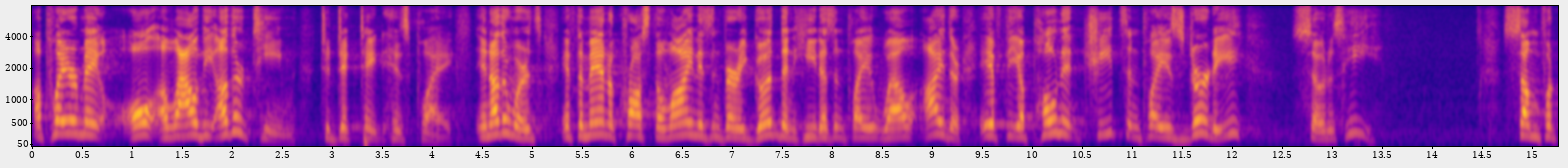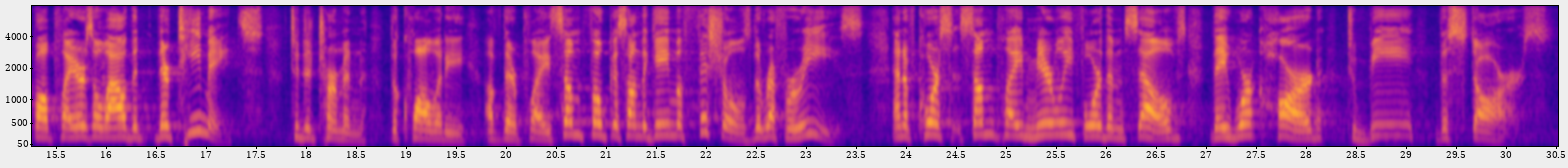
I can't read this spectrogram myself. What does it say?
A player may allow the other team to dictate his play. In other words, if the man across the line isn't very good, then he doesn't play well either. If the opponent cheats and plays dirty, so does he. Some football players allow the, their teammates to determine the quality of their play. Some focus on the game officials, the referees. And of course, some play merely for themselves. They work hard to be the stars.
